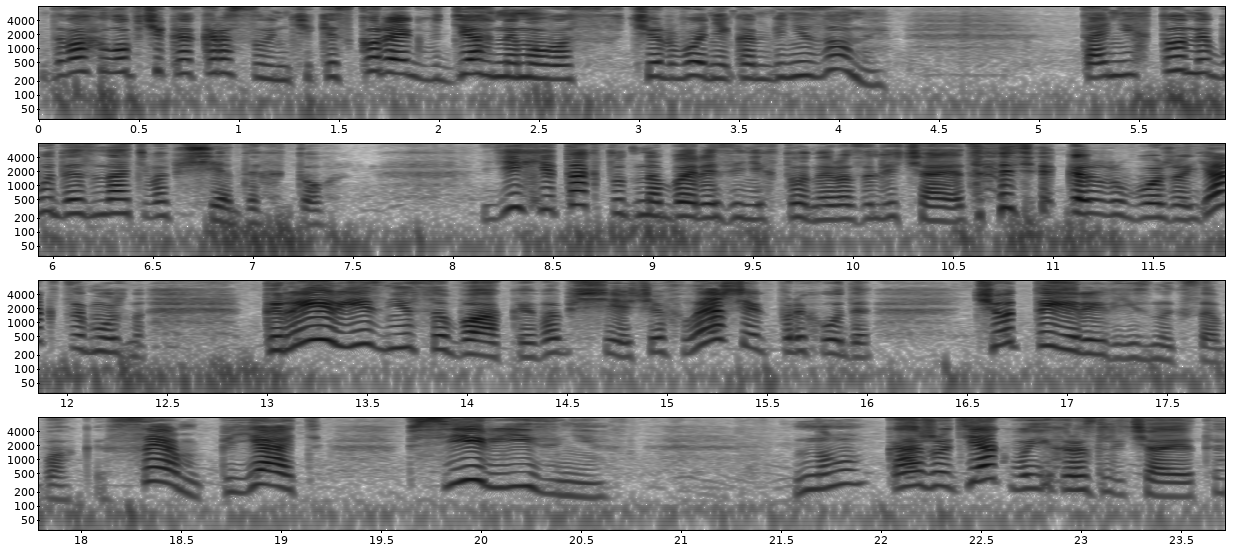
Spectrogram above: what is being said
Два хлопчика красунчики. Скоро як вдягнемо вас в червоні комбінезони, та ніхто не буде знати взагалі де хто. Їх і так тут на березі ніхто не розлічає. Це я кажу, Боже, як це можна? Три різні собаки. Взагалі, ще флеш як приходить, чотири різних собаки. Сем, п'ять. Всі різні. Ну, кажуть, як ви їх розлічаєте?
